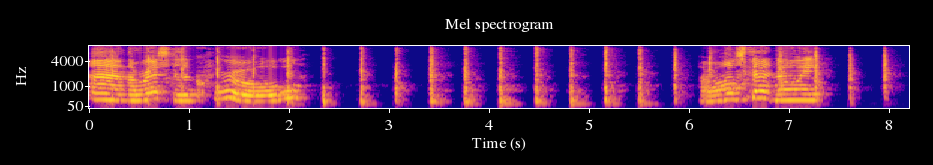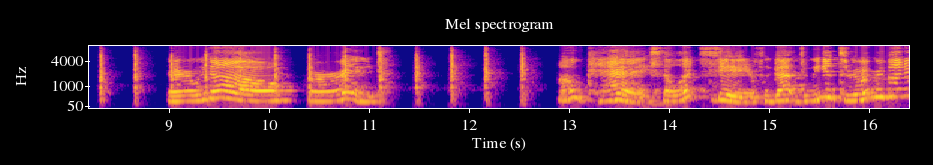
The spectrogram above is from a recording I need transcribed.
And the rest of the crew are all set, Noe. There we go. Great. Okay, so let's see if we got, do we get through everybody?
